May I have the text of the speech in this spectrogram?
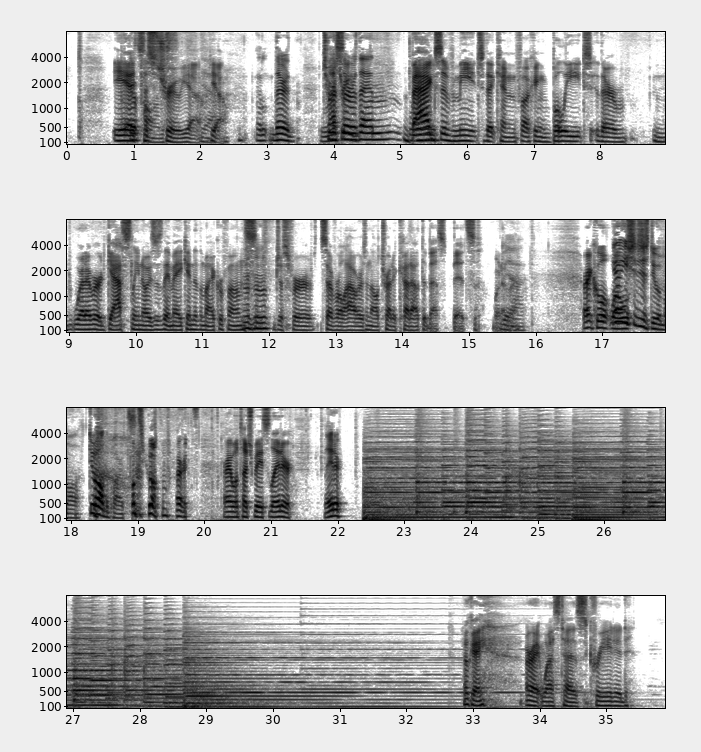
Yeah, it's, it's true. Yeah, Yeah. yeah. They're Two or lesser three than Bags of meat that can fucking bully their whatever ghastly noises they make into the microphones Mhm. just for several hours, and I'll try to cut out the best bits. Whatever. Yeah. All right, cool. yeah, Well, you should just do them all. Do all the parts. Do all the parts. All right, we'll touch base later. Later. Okay. All right, Wes has created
